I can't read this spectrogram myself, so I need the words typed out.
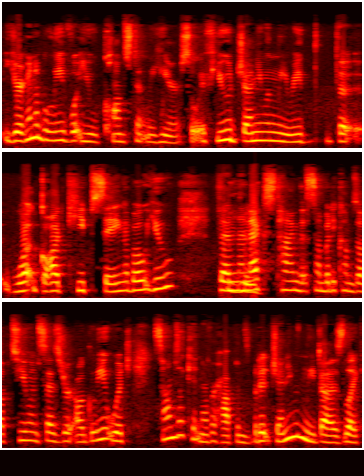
you're going to believe what you constantly hear. So if you genuinely read the what God keeps saying about you, then the next time that somebody comes up to you and says you're ugly, which sounds like it never happens, but it genuinely does. Like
